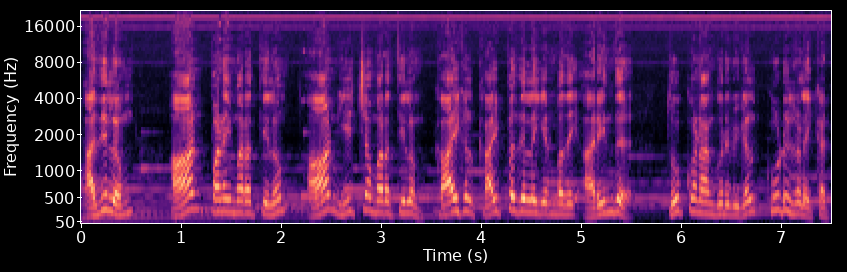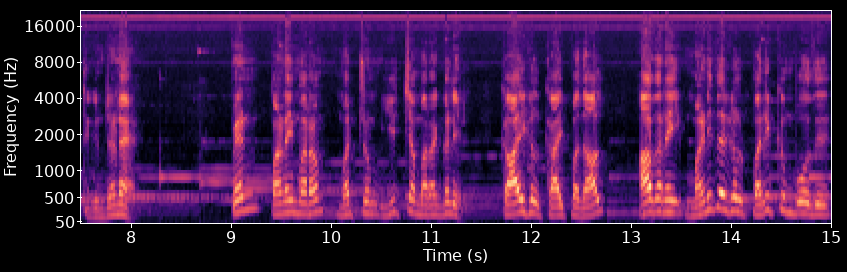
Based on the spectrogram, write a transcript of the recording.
அதிலும் ஆண் பனை மரத்திலும் ஆண் ஈச்ச மரத்திலும் காய்கள் காய்ப்பதில்லை என்பதை அறிந்து தூக்கணாங்குருவிகள் கூடுகளை கட்டுகின்றன. பெண் பனைமரம் மற்றும் ஈச்ச மரங்களில் காய்கள் காய்ப்பதால் அதனை மனிதர்கள் பறிக்கும்போது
